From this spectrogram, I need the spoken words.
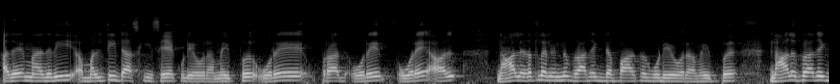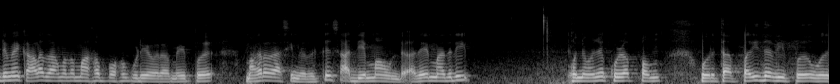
அதே மாதிரி மல்டி டாஸ்கிங் செய்யக்கூடிய ஒரு அமைப்பு ஒரே ப்ரா ஒரே ஒரே ஆள் நாலு இடத்துல நின்று ப்ராஜெக்டை பார்க்கக்கூடிய ஒரு அமைப்பு நாலு ப்ராஜெக்ட்டுமே காலதாமதமாக போகக்கூடிய ஒரு அமைப்பு மகர ராசினருக்கு சாத்தியமாக உண்டு. அதே மாதிரி கொஞ்சம் கொஞ்சம் குழப்பம் ஒரு த பரிதவிப்பு ஒரு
